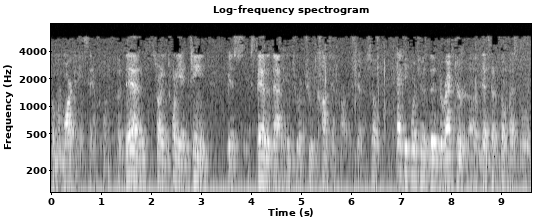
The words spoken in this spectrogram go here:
from a marketing standpoint. But then, starting in 2018, we expanded that into a true content partnership. So Kathy Fortune is the director of Dead Center Film Festival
